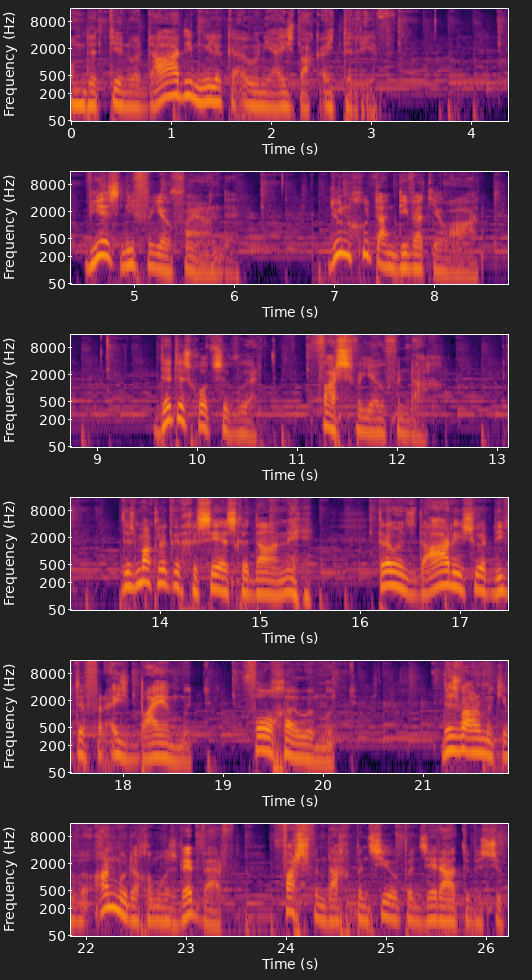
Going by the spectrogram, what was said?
om dit teenoor daardie moeilike ou in die huisbak uit te leef. Wees lief vir jou vyande. Doen goed aan die wat jou haat. Dit is God se woord vars vir jou vandag. Dis makliker gesê as gedaan, nê. Nee. Trouwens, daardie soort liefde vereis baie moed, volgehoue moed. Dis waarom ek jou wil aanmoedig om ons webwerf varsvandag.co.za te besoek.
